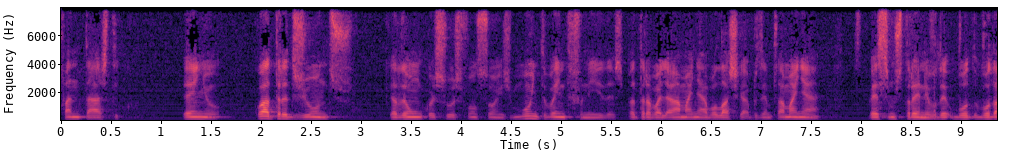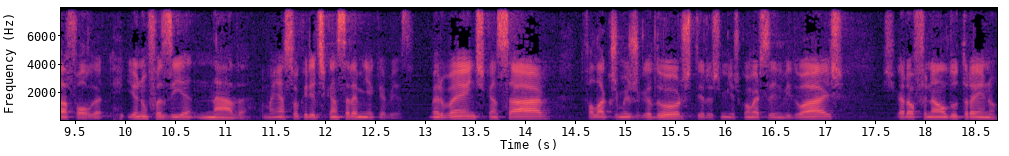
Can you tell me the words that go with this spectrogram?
fantástico. Tenho quatro adjuntos, cada um com as suas funções muito bem definidas para trabalhar. Amanhã vou lá chegar, por exemplo, amanhã se tivéssemos treino, vou, vou, vou, dar folga. Eu não fazia nada. Amanhã só queria descansar a minha cabeça. Comer bem, descansar, falar com os meus jogadores, ter as minhas conversas individuais, chegar ao final do treino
